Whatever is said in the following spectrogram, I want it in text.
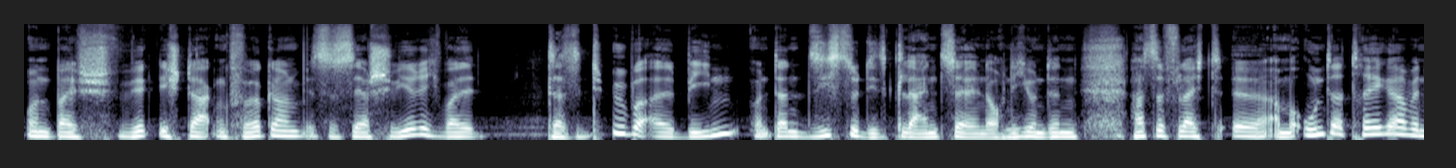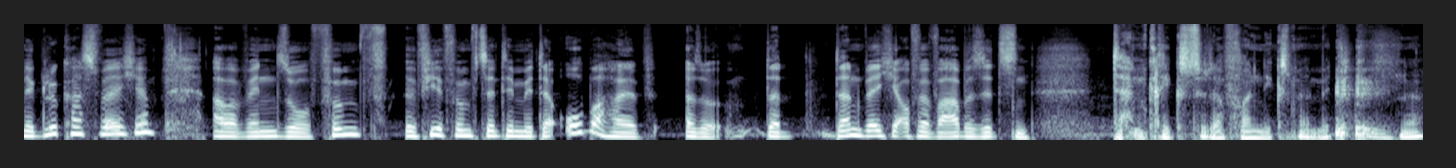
Und bei wirklich starken Völkern ist es sehr schwierig, weil da sind überall Bienen und dann siehst du die kleinen Zellen auch nicht und dann hast du vielleicht äh, am Unterträger, wenn du Glück hast, welche, aber wenn so fünf, äh, vier, fünf Zentimeter oberhalb, also da, dann welche auf der Wabe sitzen, dann kriegst du davon nichts mehr mit. ne?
